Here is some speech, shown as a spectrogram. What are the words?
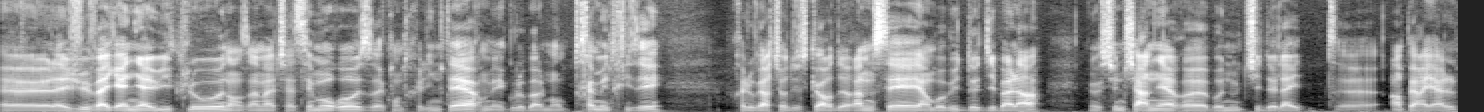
Euh, la Juve a gagné à huis clos dans un match assez morose contre l'Inter, mais globalement très maîtrisé. Après l'ouverture du score de Ramsey et un beau but de Dybala, mais aussi une charnière euh, Bonucci de Light euh, impériale.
